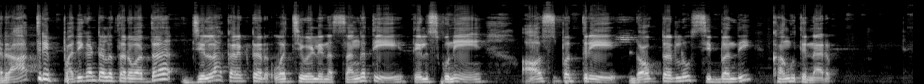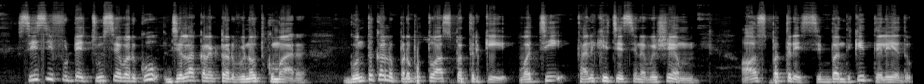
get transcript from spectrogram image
రాత్రి పది గంటల తర్వాత జిల్లా కలెక్టర్ వచ్చి వెళ్ళిన సంగతి తెలుసుకుని ఆసుపత్రి డాక్టర్లు సిబ్బంది కంగు తిన్నారు. సీసీ ఫుటేజ్ చూసే వరకు జిల్లా కలెక్టర్ వినోద్ కుమార్ గుంతకలు ప్రభుత్వ ఆసుపత్రికి వచ్చి తనిఖీ చేసిన విషయం ఆసుపత్రి సిబ్బందికి తెలియదు.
